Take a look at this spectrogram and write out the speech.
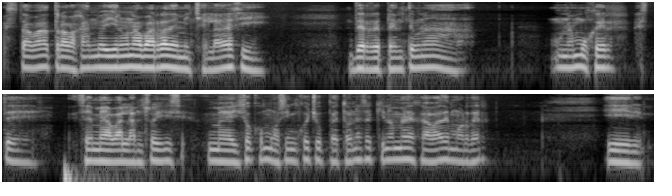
estaba trabajando ahí en una barra de micheladas y de repente una, una mujer este, se me abalanzó y se- me hizo como cinco chupetones aquí, no me dejaba de morder. Y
